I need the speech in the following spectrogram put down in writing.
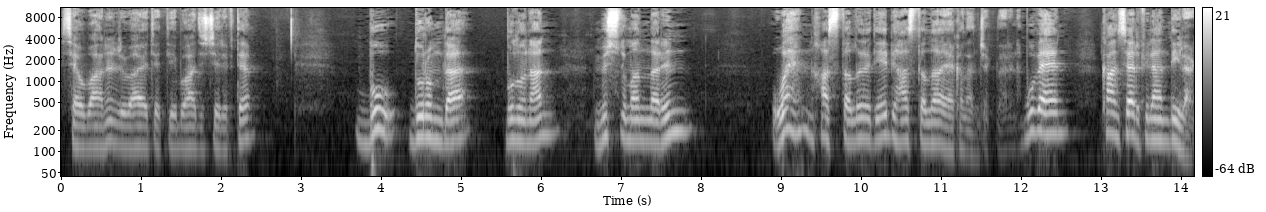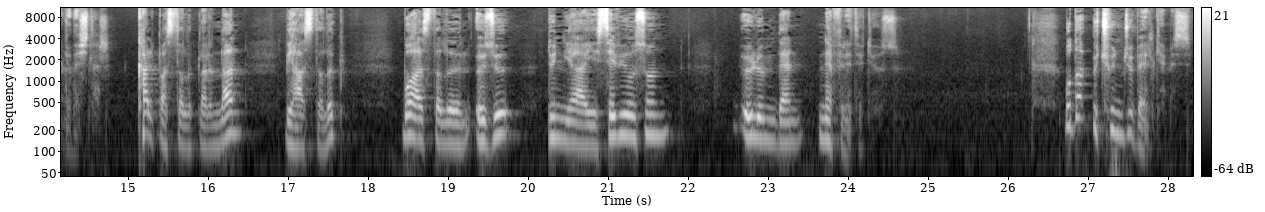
Sevba'nın rivayet ettiği bu hadis-i şerifte bu durumda bulunan Müslümanların vehn hastalığı diye bir hastalığa yakalanacaklarını. Bu vehn kanser filan değil arkadaşlar. Kalp hastalıklarından bir hastalık. Bu hastalığın özü dünyayı seviyorsun, ölümden nefret ediyorsun. Bu da üçüncü belgemiz.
